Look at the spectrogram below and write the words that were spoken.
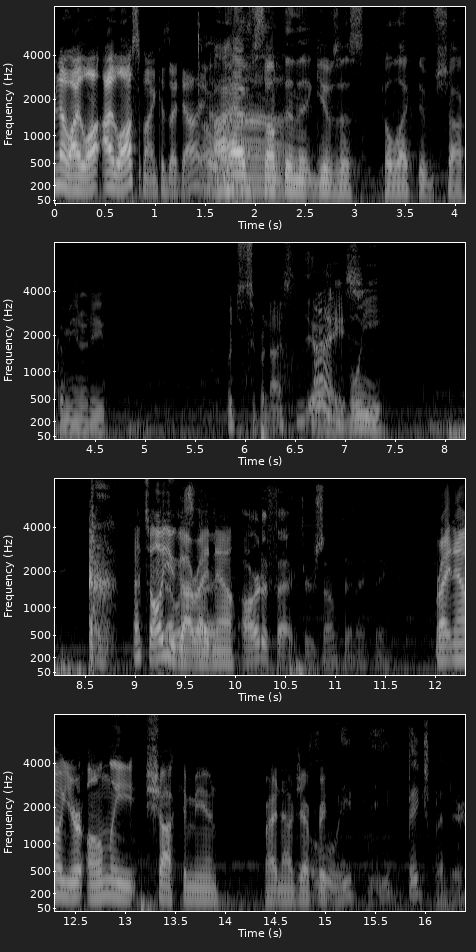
No, I, lo- I lost mine because I died, Oh. I have something that gives us collective shock immunity. which is super nice. Yeah. Nice. Boy. that's all That you got right now. Artifact or something, I think. Right now, you're only shock immune. Right now, Jeffrey. Ooh, he, he big spender.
